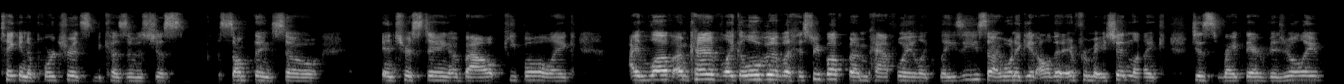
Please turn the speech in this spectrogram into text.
taken to portraits because it was just something so interesting about people like I love, I'm kind of like a little bit of a history buff, but I'm halfway like lazy. So I want to get all that information like just right there visually.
